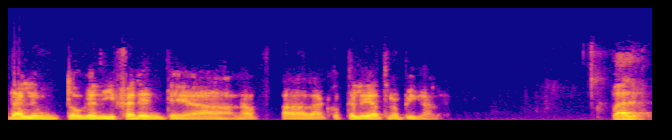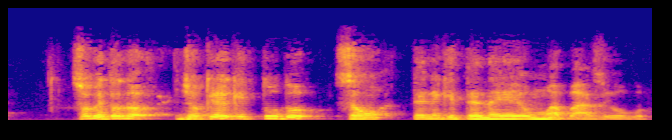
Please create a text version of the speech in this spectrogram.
darle un toque diferente a la, a coctelería tropical? Vale. Sobre todo, yo creo que todo tiene que tener una base, Hugo.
